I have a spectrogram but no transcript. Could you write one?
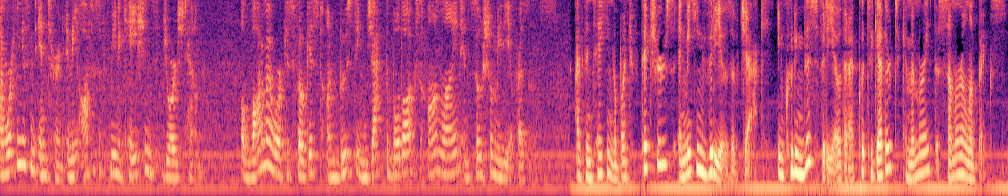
I'm working as an intern in the Office of Communications at Georgetown. A lot of my work is focused on boosting Jack the Bulldog's online and social media presence. I've been taking a bunch of pictures and making videos of Jack, including this video that I put together to commemorate the Summer Olympics.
